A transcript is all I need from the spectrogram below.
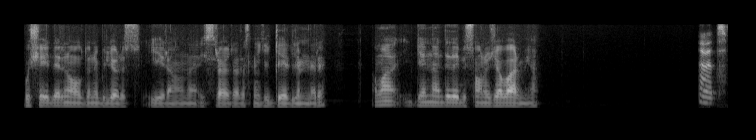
bu şeylerin olduğunu biliyoruz. İran'la İsrail arasındaki gerilimleri. Ama genelde de bir sonuca varmıyor. Evet.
